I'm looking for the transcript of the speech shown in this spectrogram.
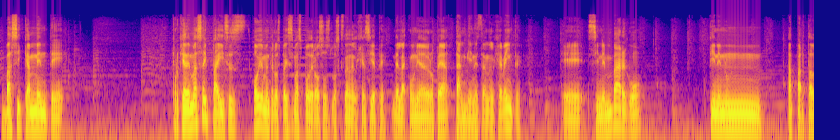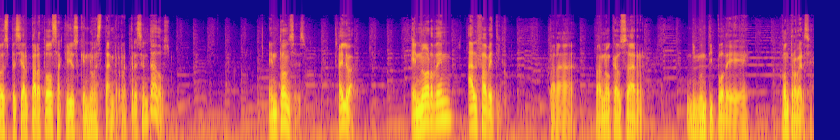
básicamente... Porque además hay países, obviamente los países más poderosos, los que están en el G7 de la Comunidad Europea, también están en el G20. Eh, sin embargo, tienen un apartado especial para todos aquellos que no están representados. Entonces, ahí le va. En orden alfabético, para, para no causar ningún tipo de controversia.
